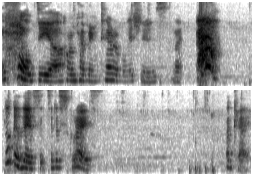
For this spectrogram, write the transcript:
oh dear, I'm having terrible issues. Like, ah! Look at this, it's a disgrace. Okay.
